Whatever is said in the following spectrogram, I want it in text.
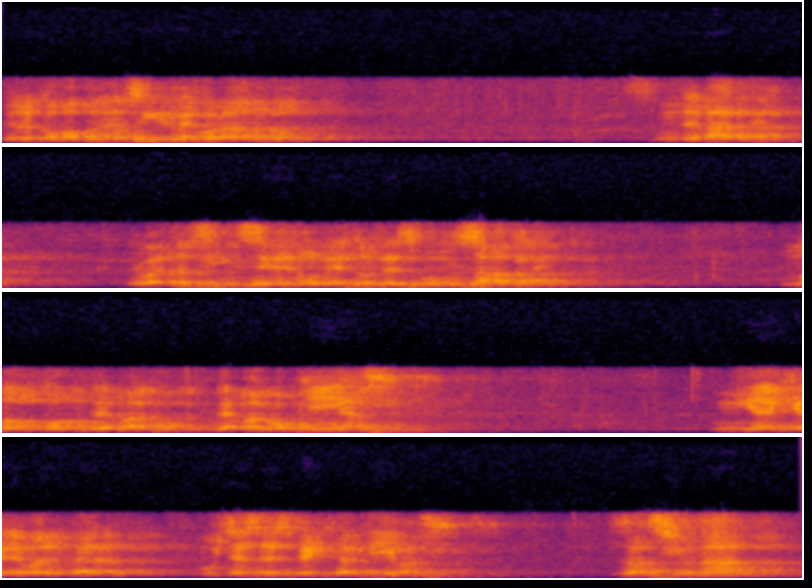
pero ¿cómo podemos seguir mejorando? Un debate levanta sincero, honesto, responsable, no con demagogías, ni hay que levantar muchas expectativas. Racional,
